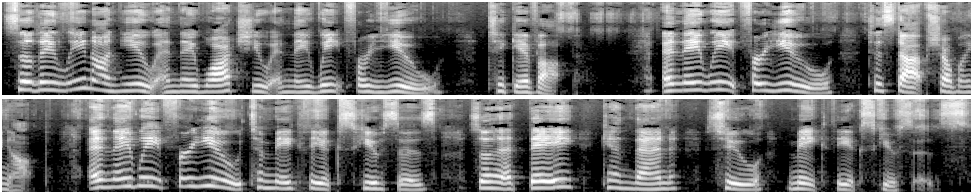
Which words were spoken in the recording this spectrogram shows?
So they lean on you and they watch you and they wait for you to give up. And they wait for you to stop showing up. And they wait for you to make the excuses so that they can then to make the excuses.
